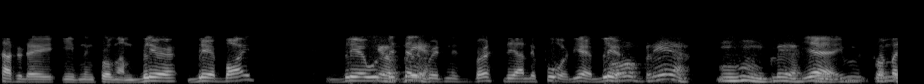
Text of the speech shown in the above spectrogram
Saturday evening program, Blair Blair Boyd. Blair will Yeah, be Blair. celebrating his birthday on the fourth. Yeah, Blair. Oh, Blair. Mm-hmm, Blair. yeah, you remember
